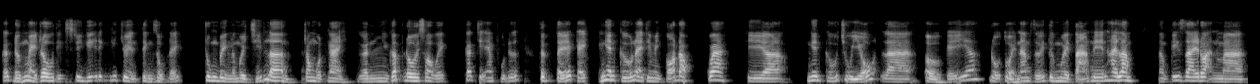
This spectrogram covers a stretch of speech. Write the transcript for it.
các đứng mày râu thì suy nghĩ đến cái chuyện tình dục đấy trung bình là 19 lần trong một ngày gần như gấp đôi so với các chị em phụ nữ. Thực tế cái nghiên cứu này thì mình có đọc qua thì uh, nghiên cứu chủ yếu là ở cái độ tuổi nam giới từ 18 đến 25 là một cái giai đoạn mà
